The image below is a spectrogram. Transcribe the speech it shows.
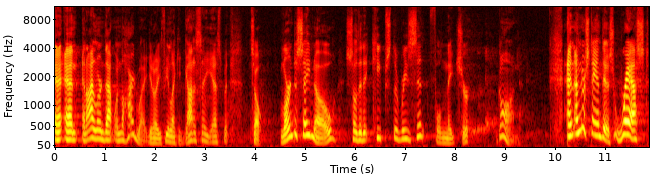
And, and, and I learned that one the hard way. You know, you feel like you got to say yes, but so learn to say no so that it keeps the resentful nature gone. And understand this rest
